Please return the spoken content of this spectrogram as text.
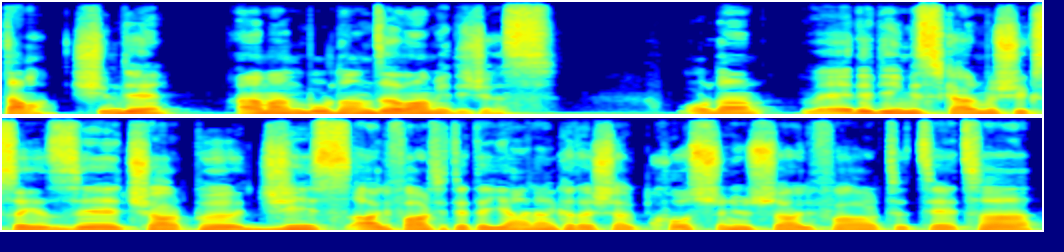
Tamam. Şimdi hemen buradan devam edeceğiz. Buradan v dediğimiz karmaşık sayı z çarpı cis alfa artı teta yani arkadaşlar kosinüs alfa artı teta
